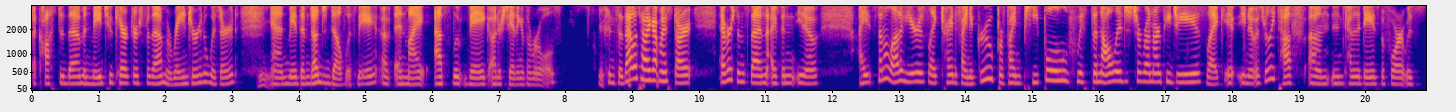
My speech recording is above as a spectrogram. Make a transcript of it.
accosted them and made two characters for them, a ranger and a wizard, Ooh. and made them dungeon delve with me uh, and my absolute vague understanding of the rules. and so that was how I got my start. Ever since then, I've been, you know, I spent a lot of years like trying to find a group or find people with the knowledge to run RPGs. Like it, you know, it was really tough um, in kind of the days before it was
